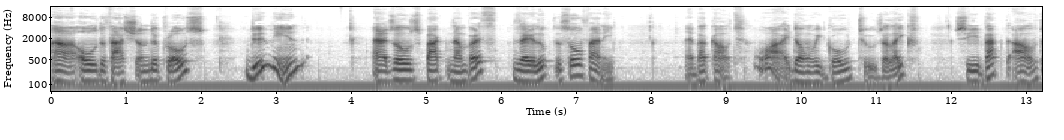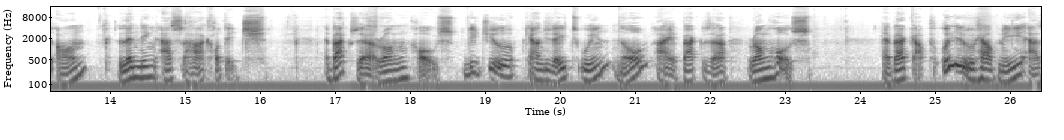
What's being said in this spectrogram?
uh, old-fashioned clothes? Do you mean uh, those back numbers? They looked so funny. I back out. Why don't we go to the lake? She backed out on lending us her cottage. I backed the wrong horse. Did you candidate win? No, I backed the wrong horse. I back up. Will you help me at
